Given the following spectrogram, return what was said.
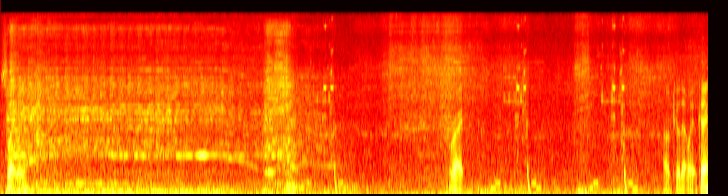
Slightly. Right. Oh, to go that way. Okay.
